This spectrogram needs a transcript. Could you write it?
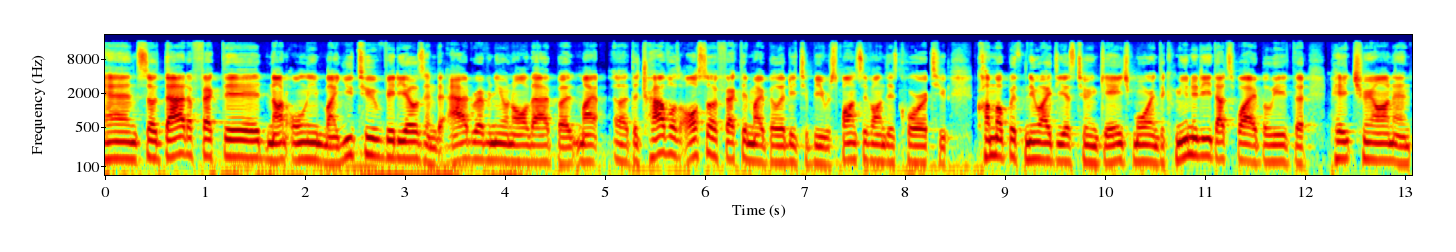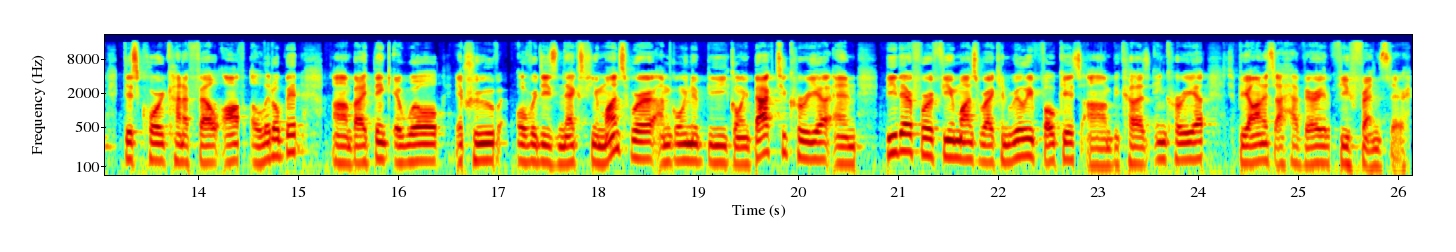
And so that affected not only my YouTube videos and the ad revenue and all that, but my uh, the travels also affected my ability to be responsive on Discord, to come up with new ideas to engage more in the community. That's why I believe the Patreon and Discord kind of fell off a little bit, um, but I think it will improve over these next few months where I'm going to be going back to Korea and be there for a few months where I can really focus um, because in Korea, to be honest, I have very few friends there.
